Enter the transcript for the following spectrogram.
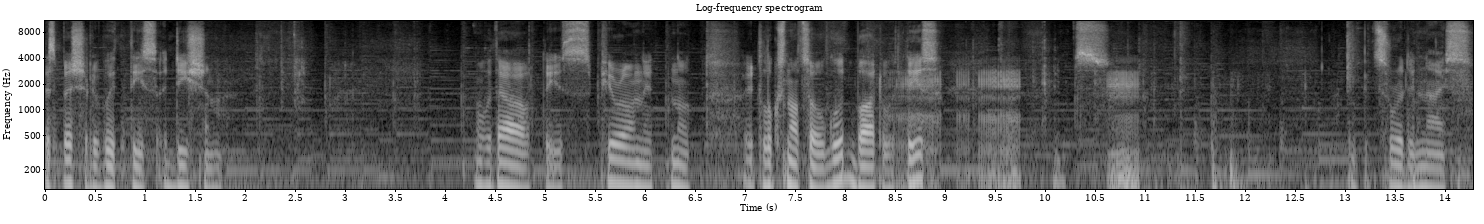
especially with this addition without this Piron it not it looks not so good but with this it's it's really nice.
